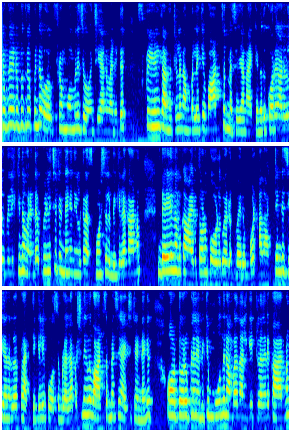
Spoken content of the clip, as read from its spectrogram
W W ഗ്രൂപ്പിന്റെ വർക്ക് ഫ്രം ഹോമിൽ ജോയിൻ ചെയ്യാൻ വേണ്ടിയിട്ട് സ്ക്രീനിൽ തന്നിട്ടുള്ള നമ്പറിലേക്ക് വാട്സപ്പ് ആണ് അയക്കേണ്ടത്. കുറെ ആളുകൾ വിളിക്കുന്നവരുണ്ട്. വിളിച്ചിട്ടുണ്ടെങ്കിൽ നിങ്ങൾക്ക് റെസ്പോൺസ് ലഭിക്കില്ല. കാരണം ഡെയിലി നമുക്ക് ആയിരത്തോളം കോളുകൾ വരുമ്പോൾ അത് അറ്റൻഡ് ചെയ്യാന്നുള്ളത് പ്രാക്ടിക്കലി പോസിബിൾ അല്ല. പക്ഷെ നിങ്ങൾ വാട്സപ്പ് മെസ്സേജ് അയച്ചിട്ടുണ്ടെങ്കിൽ ഓട്ടോ റിപ്ലൈ ലഭിക്കും. മൂന്ന് നമ്പർ നൽകിയിട്ടുള്ളതിന് കാരണം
